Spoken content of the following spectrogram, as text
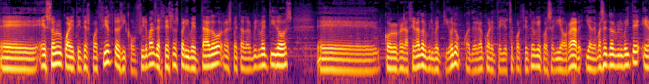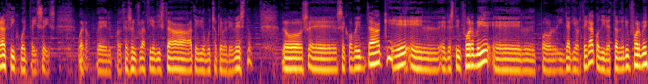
eh, es solo el 43% y confirma el descenso experimentado respecto a 2022 eh, con relación a 2021, cuando era el 48% el que conseguía ahorrar y además en 2020 era el 56%. Bueno, el proceso inflacionista ha tenido mucho que ver en esto. Los, eh, se comenta que en este informe, por Iñaki Ortega, co-director del informe,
